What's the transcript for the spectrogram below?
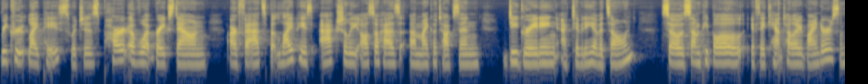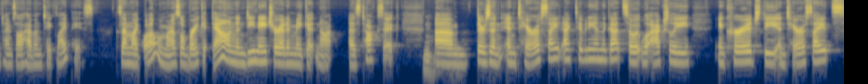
recruit lipase, which is part of what breaks down our fats. But lipase actually also has a mycotoxin degrading activity of its own. So some people, if they can't tolerate binders, sometimes I'll have them take lipase because I'm like, well, we might as well break it down and denature it and make it not as toxic. Mm-hmm. Um, there's an enterocyte activity in the gut, so it will actually encourage the enterocytes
